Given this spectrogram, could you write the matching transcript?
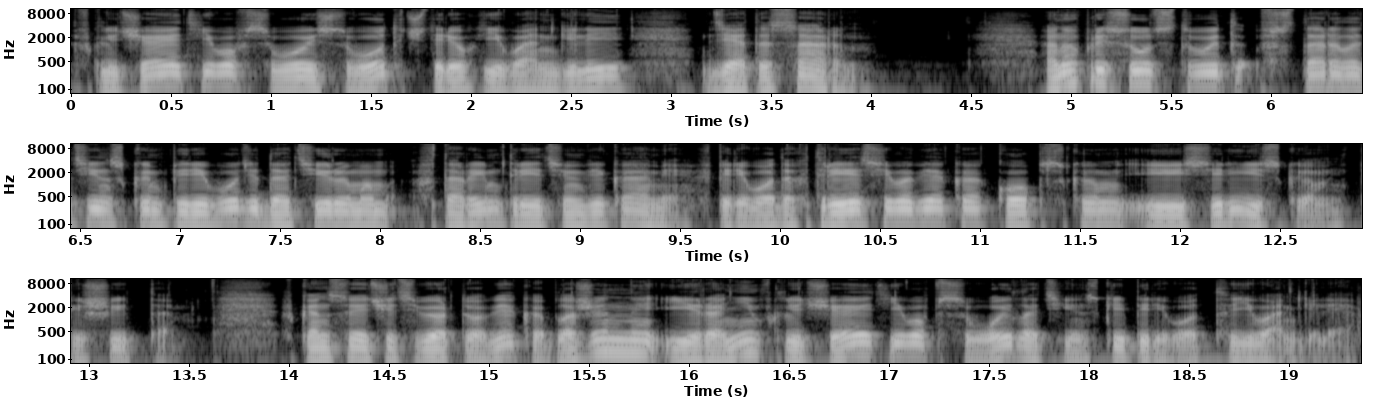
включает его в свой свод четырех Евангелий Диатесарон. Оно присутствует в старолатинском переводе, датируемом II-III веками, в переводах III века, коптском и сирийском, Пишита. В конце IV века блаженный Иероним включает его в свой латинский перевод Евангелия.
